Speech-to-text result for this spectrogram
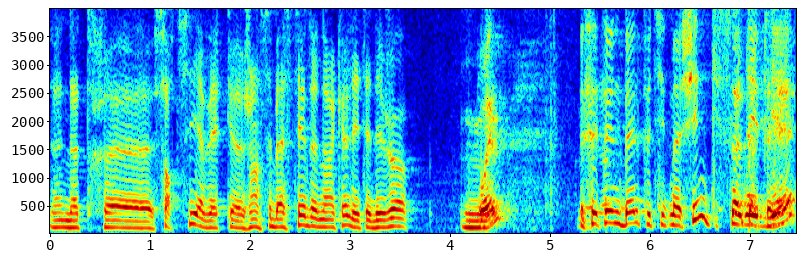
notre euh, sortie avec Jean-Sébastien de Nankel était déjà mieux. Oui. Mais c'était une belle petite machine qui sonnait bien,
